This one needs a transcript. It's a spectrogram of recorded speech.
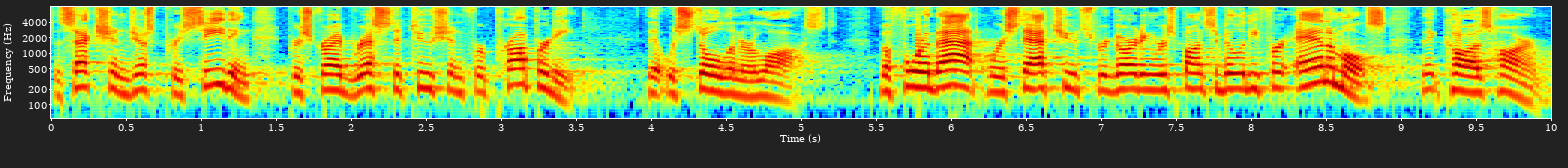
The section just preceding prescribed restitution for property that was stolen or lost. Before that were statutes regarding responsibility for animals that cause harm.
